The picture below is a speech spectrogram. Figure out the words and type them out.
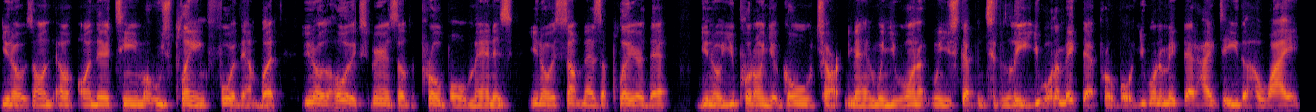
you know is on on their team or who's playing for them. But you know, the whole experience of the Pro Bowl, man, is you know, is something as a player that you know you put on your goal chart man when you want to when you step into the league you want to make that pro bowl you want to make that hike to either hawaii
